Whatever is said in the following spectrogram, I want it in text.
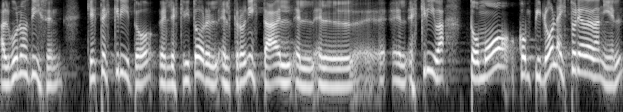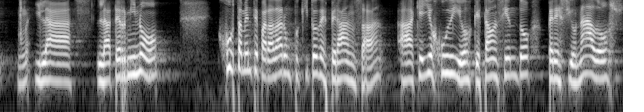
algunos dicen que este escrito, el escritor, el, cronista, el, escriba, tomó, compiló la historia de Daniel y la, la terminó justamente para dar un poquito de esperanza a aquellos judíos que estaban siendo presionados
